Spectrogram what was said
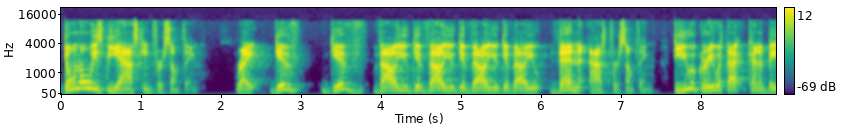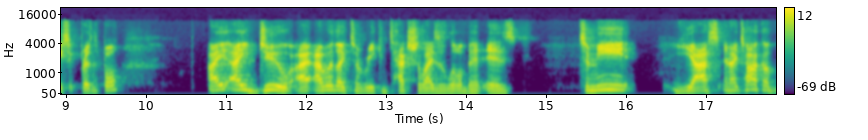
don't always be asking for something, right? Give give value, give value, give value, give value, then ask for something. Do you agree with that kind of basic principle? I, I do. I, I would like to recontextualize a little bit. Is to me, yes, and I talk a,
